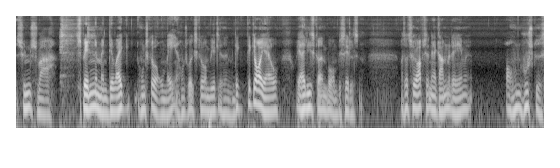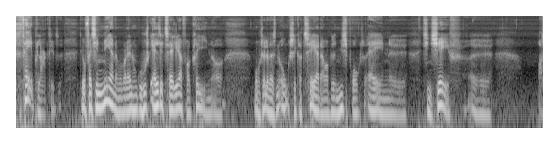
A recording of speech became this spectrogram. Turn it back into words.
synes var spændende, men det var ikke, hun skrev romaner, hun skulle ikke skrive om virkeligheden. Men det, det gjorde jeg jo, og jeg havde lige skrevet en bog om besættelsen. Og så tog jeg op til den her gamle dame, og hun huskede fabelagtigt. Det var fascinerende, hvordan hun kunne huske alle detaljer fra krigen, og hun selv har været sådan en ung sekretær, der var blevet misbrugt af en, øh, sin chef. Øh, og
